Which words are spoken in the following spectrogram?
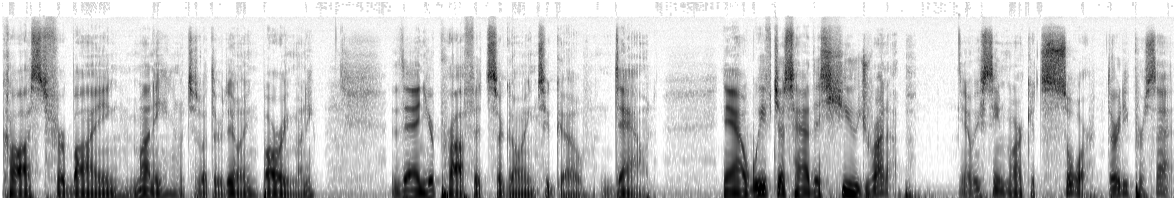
cost for buying money, which is what they're doing, borrowing money, then your profits are going to go down. Now, we've just had this huge run up. You know, we've seen markets soar 30%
